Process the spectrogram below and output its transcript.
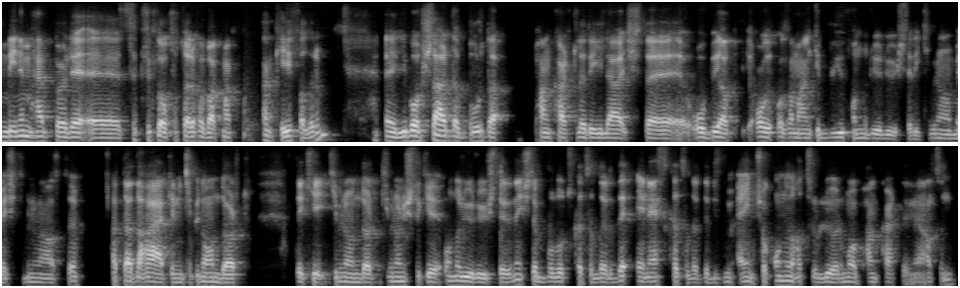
benim hep böyle e, sıklıkla o fotoğrafa bakmaktan keyif alırım. E, Liboşlar da burada pankartlarıyla işte o, bir, o, o zamanki büyük onur yürüyüşleri 2015-2016 hatta daha erken 2014'deki 2014-2013'teki onur yürüyüşlerine işte Bulut katılırdı, Enes katılırdı. Bizim en çok onu hatırlıyorum o pankartların altında.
